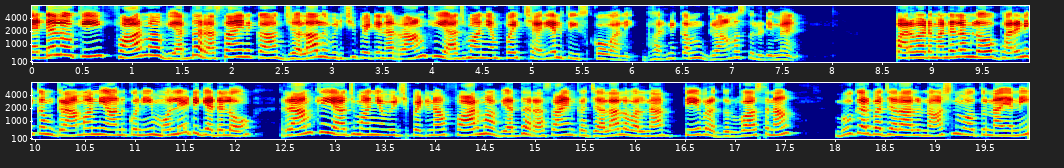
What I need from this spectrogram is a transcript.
గెడ్డలోకి ఫార్మా వ్యర్థ రసాయనిక జలాలు విడిచిపెట్టిన రామ్కి యాజమాన్యంపై చర్యలు తీసుకోవాలి. భరణికం గ్రామస్తులు డిమాండ్. పరవాడ మండలంలో భరణికం గ్రామాన్ని ఆనుకుని మొల్లేటి గెడ్డలో రామ్కి యాజమాన్యం విడిచిపెట్టిన ఫార్మా వ్యర్థ రసాయనిక జలాల వలన తీవ్ర దుర్వాసన భూగర్భ జలాలు నాశనం అవుతున్నాయని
